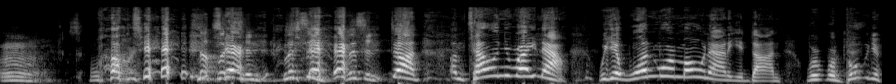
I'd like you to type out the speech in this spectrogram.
Mm. Well, Jerry, No, Jerry- listen, listen, listen. Don, I'm telling you right now, we get one more moan out of you, Don. We're, we're booting you.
